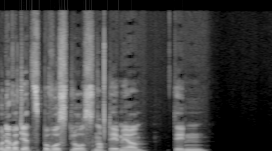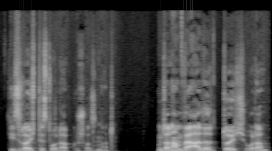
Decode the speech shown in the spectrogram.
Und er wird jetzt bewusstlos, nachdem er den, diese Leuchtpistole abgeschossen hat. Und dann haben wir alle durch, oder?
